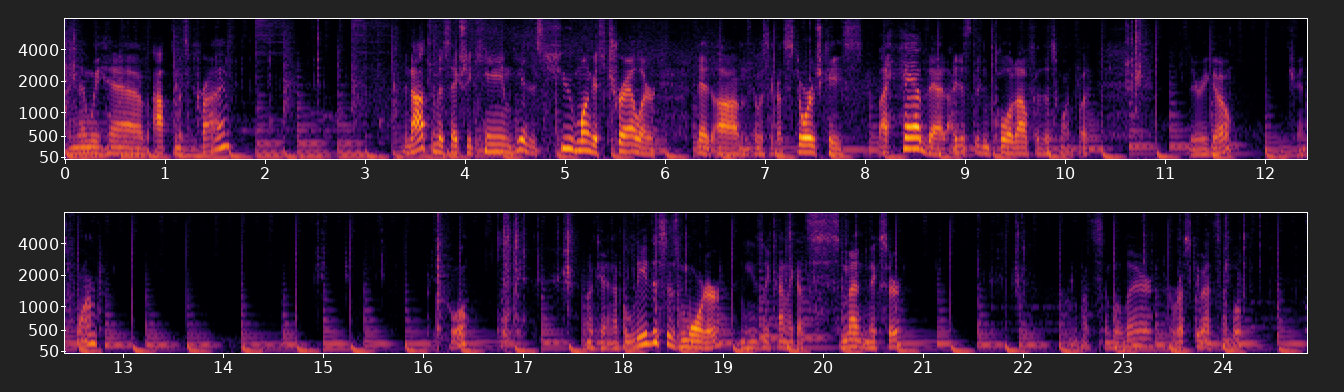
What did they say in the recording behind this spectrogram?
and then we have Optimus Prime. And Optimus actually came, he had this humongous trailer that um, it was like a storage case. I have that, I just didn't pull it out for this one, but there you go, transformed. Pretty cool. Okay, and I believe this is mortar, and he's like kind of like a cement mixer. Symbol there, a rescue bot symbol. And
